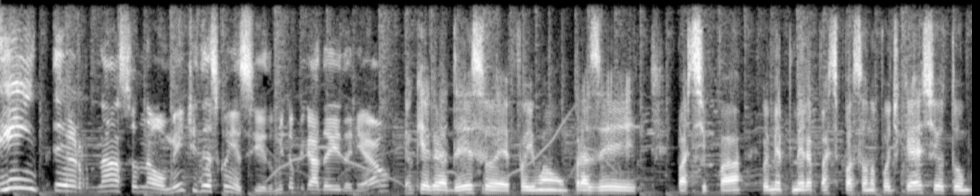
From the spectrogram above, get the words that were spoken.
internacionalmente desconhecido. Muito obrigado aí, Daniel. Eu que agradeço, é, foi um prazer participar. Foi minha primeira participação no podcast, eu tô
